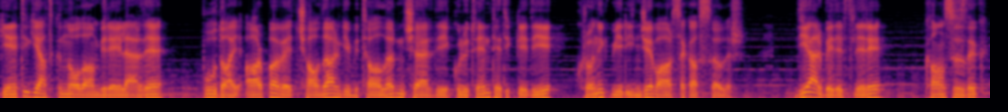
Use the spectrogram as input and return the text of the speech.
Genetik yatkınlığı olan bireylerde buğday, arpa ve çavdar gibi tahılların içerdiği gluteni tetiklediği kronik bir ince bağırsak hastalığıdır. Diğer belirtileri kansızlık,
